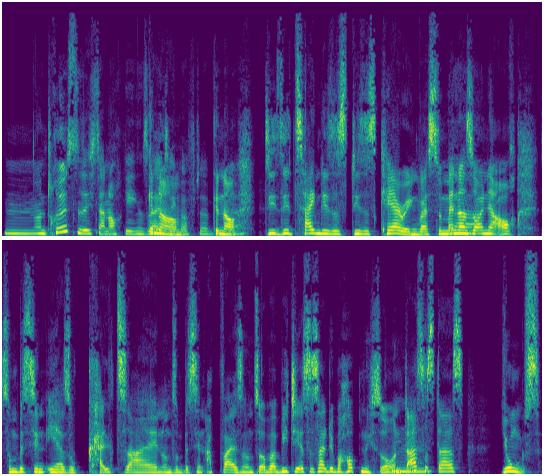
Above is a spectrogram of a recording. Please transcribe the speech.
Mhm. Und trösten sich dann auch gegenseitig Genau, auf der Bühne. genau. Die, sie zeigen dieses, dieses Caring, weißt du, Männer Ja. sollen ja auch so ein bisschen eher so kalt sein und so ein bisschen abweisen und so, aber BTS ist halt überhaupt nicht so. Und Mhm. das ist das, Jungs,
